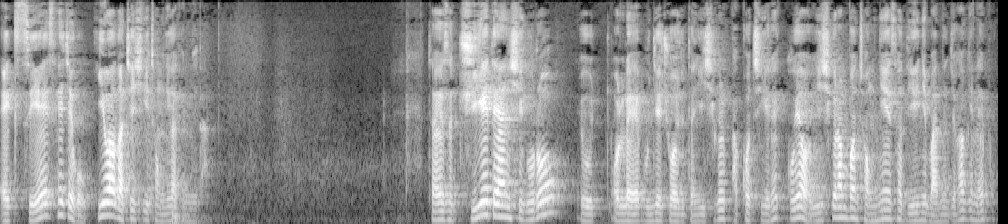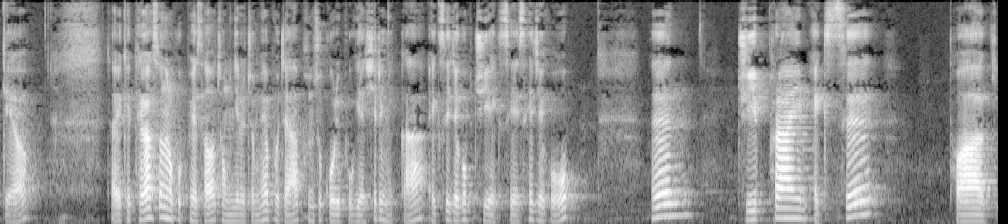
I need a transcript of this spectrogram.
x의 세제곱 이와 같이 식이 정리가 됩니다. 자, 그래서 g에 대한 식으로 요 원래 문제에 주어졌던 이 식을 바꿔치기를 했고요. 이 식을 한번 정리해서 니은이 맞는지 확인을 해볼게요. 자 이렇게 대각선으로 곱해서 정리를 좀 해보자. 분수꼴이 보기가 싫으니까 x제곱 gx의 세제곱은 g'x 더하기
